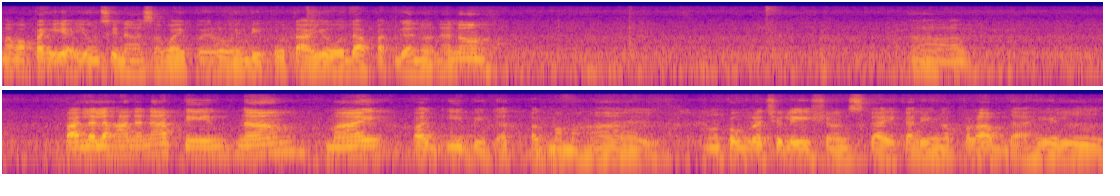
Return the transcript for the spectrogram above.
mapapahiya yung sinasaway pero hindi po tayo dapat ganun ano? Uh, paalalahanan natin ng may pag-ibig at pagmamahal. Congratulations kay Kalinga Prab dahil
